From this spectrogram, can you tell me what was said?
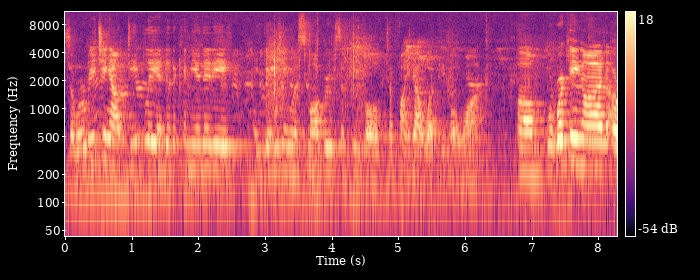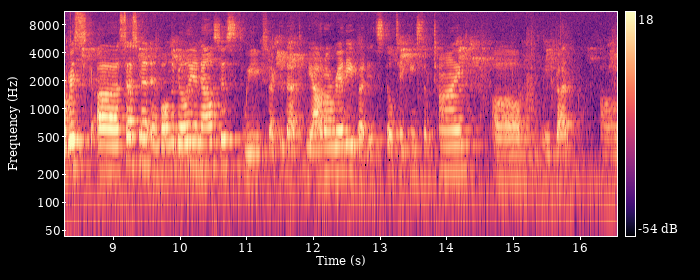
So we're reaching out deeply into the community, engaging with small groups of people to find out what people want. Um, We're working on a risk uh, assessment and vulnerability analysis. We expected that to be out already, but it's still taking some time. Um, We've got uh,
